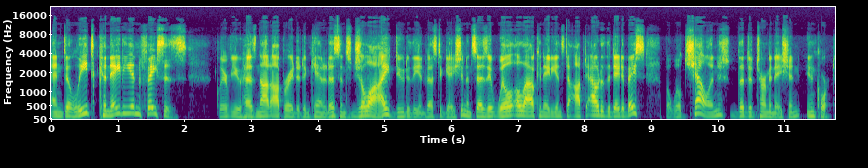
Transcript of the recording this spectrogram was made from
and delete Canadian faces. Clearview has not operated in Canada since July due to the investigation and says it will allow Canadians to opt out of the database, but will challenge the determination in court.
